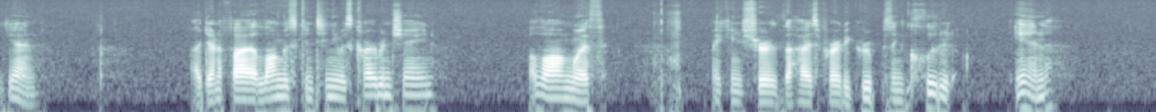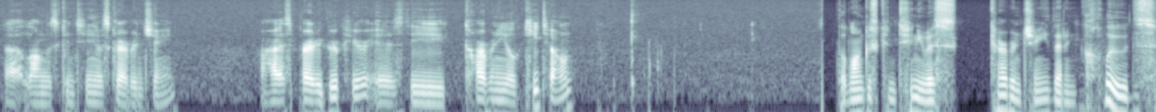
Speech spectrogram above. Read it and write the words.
Again, identify the longest continuous carbon chain along with making sure that the highest priority group is included in that longest continuous carbon chain. Our highest priority group here is the carbonyl ketone. The longest continuous carbon chain that includes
